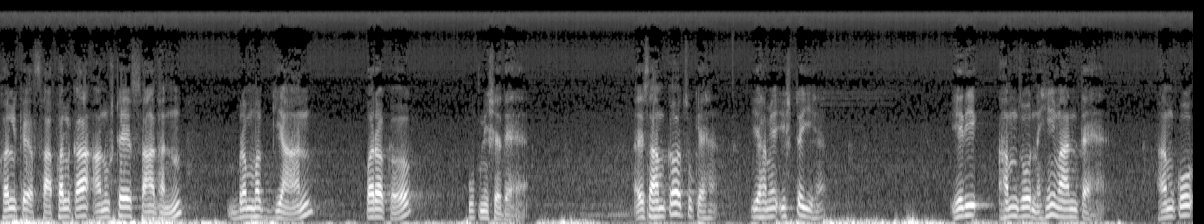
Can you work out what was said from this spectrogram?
फल के सफल का अनुष्ठेय साधन ब्रह्म ज्ञान परक उपनिषद है। ऐसा हम कह चुके हैं, ये हमें इष्ट ही है। यदि हम जो नहीं मानते हैं, हमको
